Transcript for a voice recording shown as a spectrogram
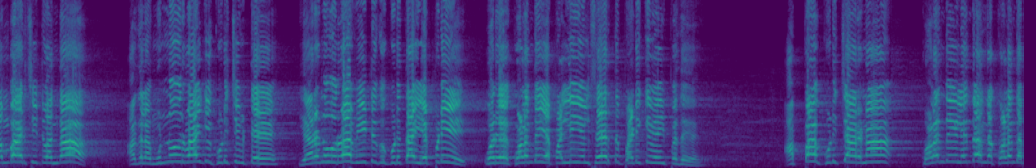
சம்பாரிச்சிட்டு வந்தா அதில் முந்நூறுரூவாய்க்கு குடிச்சு விட்டு இரநூறுவா வீட்டுக்கு கொடுத்தா எப்படி ஒரு குழந்தைய பள்ளியில் சேர்த்து படிக்க வைப்பது? குழந்தையிலேருந்து அந்த குழந்தை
